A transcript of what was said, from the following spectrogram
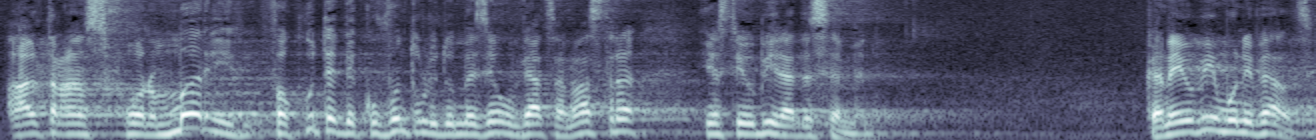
al transformării făcute de Cuvântul lui Dumnezeu în viața noastră este iubirea de semene. Că ne iubim unii pe alții.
